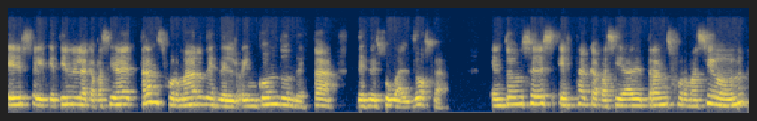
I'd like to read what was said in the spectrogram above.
es el que tiene la capacidad de transformar desde el rincón donde está, desde su baldosa. Entonces, esta capacidad de transformación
